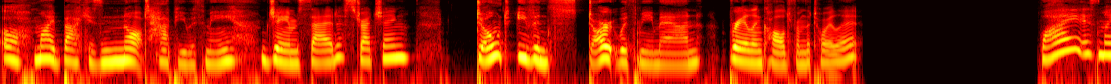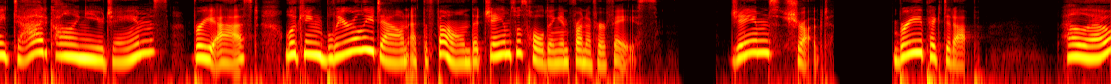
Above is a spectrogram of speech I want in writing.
Oh, my back is not happy with me, James said, stretching. Don't even start with me, man, Braylon called from the toilet. Why is my dad calling you, James? Bree asked, looking blearily down at the phone that James was holding in front of her face. James shrugged. Bree picked it up. Hello?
